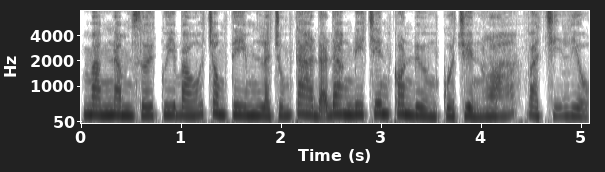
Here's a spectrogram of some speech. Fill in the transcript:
Mang năm giới quý báu trong tim là chúng ta đã đang đi trên con đường của chuyển hóa và trị liệu.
